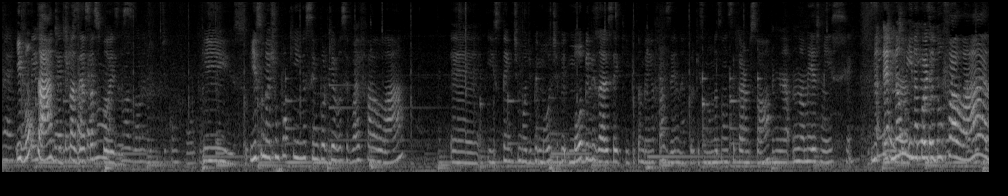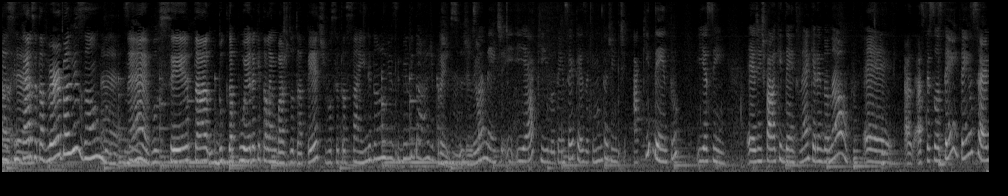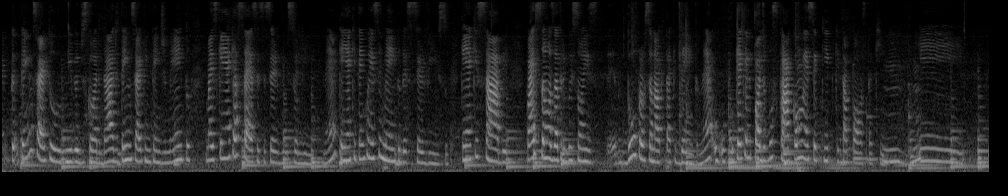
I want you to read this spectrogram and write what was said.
É, E de vontade de repente fazer tá essas numa- coisas. Numa zona de, de conforto. Isso. Isso mexe um pouquinho, sim, porque você vai falar é, isso tem que te mobilizar essa equipe também a fazer, né? Porque senão nós vamos ficarmos só. No, no mesmice. Não, é, não, e na coisa do falar, assim, é. cara, você tá verbalizando, é, né? Você tá, do, da poeira que tá lá embaixo do tapete, você tá saindo e dando visibilidade para isso, uhum, entendeu? Justamente, e, e é aquilo, eu tenho certeza que muita gente aqui dentro, e assim, é, a gente fala aqui dentro, né? Querendo ou não, é, as pessoas têm, têm, um certo, têm um certo nível de escolaridade, têm um certo entendimento, mas quem é que acessa esse serviço ali, né? Quem é que tem conhecimento desse serviço? Quem é que sabe quais são as atribuições do profissional que está aqui dentro, né? O, o, o, que é que ele pode buscar com essa equipe que está posta aqui. Uhum. E,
